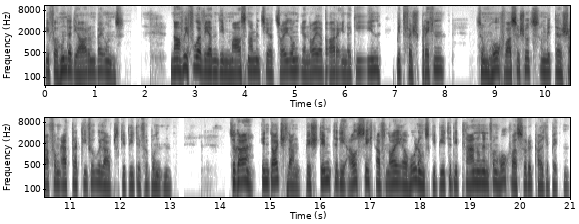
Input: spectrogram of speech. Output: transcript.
wie vor 100 Jahren bei uns. Nach wie vor werden die Maßnahmen zur Erzeugung erneuerbarer Energien mit Versprechen zum Hochwasserschutz und mit der Schaffung attraktiver Urlaubsgebiete verbunden. Sogar in Deutschland bestimmte die Aussicht auf neue Erholungsgebiete die Planungen von Hochwasserrückhaltebecken.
